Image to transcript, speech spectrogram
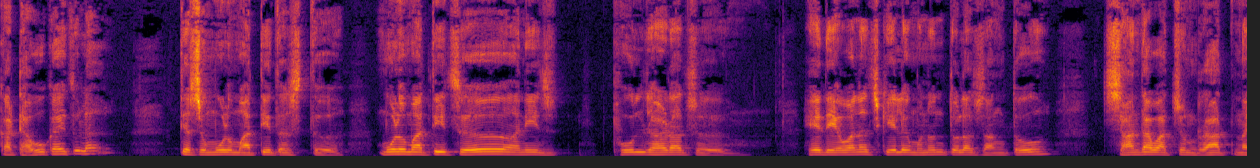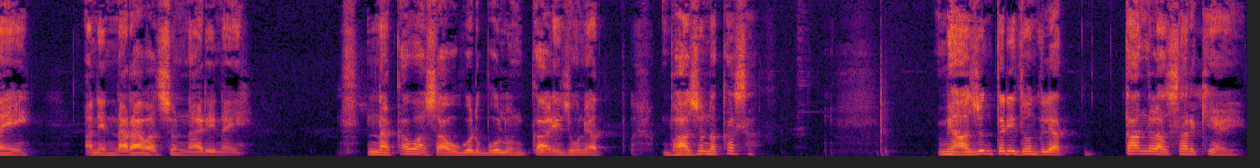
का ठाऊ काय तुला? त्याचं मूळ मातीत असतं. मूळ मातीचं आणि फुलझाडाचं हे देवानंच केलं म्हणून तुला सांगतो चांदा वाचून राहत नाही आणि नरा वाचून नारी नाही. नका वासा अवघड बोलून काळी जुन्यात भाजू नकासा मी अजून तरी धुंदल्यात. तांदळासारखी आहे.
